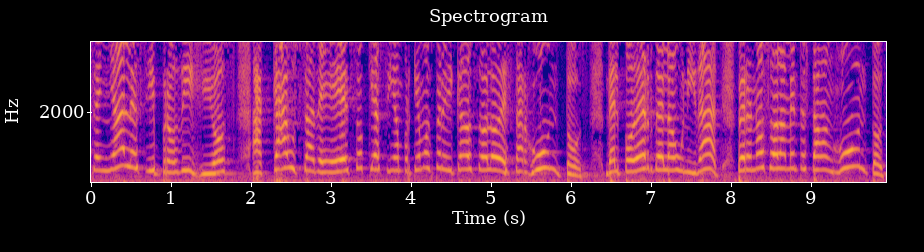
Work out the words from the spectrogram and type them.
señales y prodigios a causa de eso que hacían, porque hemos predicado solo de estar juntos, del poder de la unidad, pero no solamente estaban juntos,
